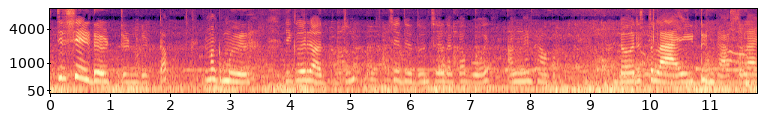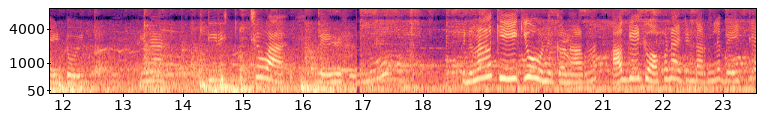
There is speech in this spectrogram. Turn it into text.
ഇച്ചിരി ഷെയ്ഡ് ഇട്ടുണ്ട് കേട്ടോ നമുക്ക് മേളി. കയറി അതും ചെയ്തതും ചെയ്തൊക്കെ പോയി. അങ്ങനെ ആവാം. ഒരു സ്ലൈഡ് ഉണ്ട്. ആ സ്ലൈഡ് പോയി. പിന്നെ തിരിച്ചു വരുന്നു. പിന്നെ ഞങ്ങൾ കേക്ക് ഓണിക്കണായിരുന്നു ആ ഗേറ്റ് ഓപ്പൺ ആയിട്ടുണ്ടായിരുന്നില്ല വെയിറ്റ്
